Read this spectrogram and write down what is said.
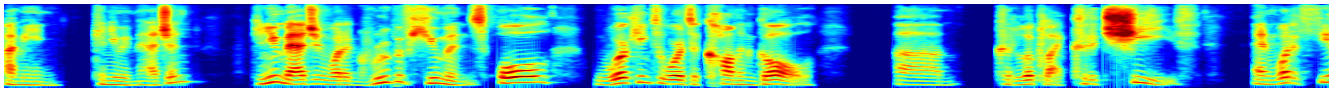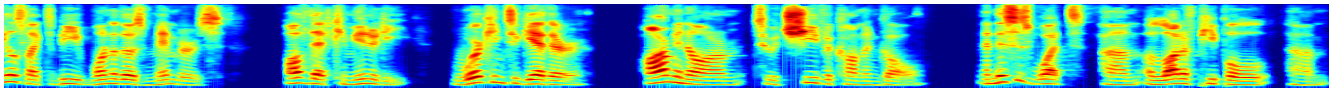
I mean can you imagine? Can you imagine what a group of humans all working towards a common goal um, could look like could achieve? And what it feels like to be one of those members of that community working together arm in arm to achieve a common goal. And this is what um, a lot of people, um,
